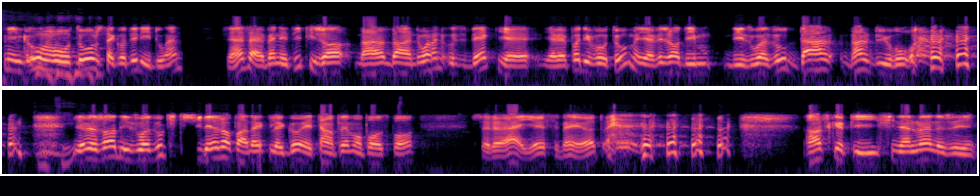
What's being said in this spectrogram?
les gros vautours juste à côté des douanes. ça avait bien été. Puis genre, dans, dans la douane ouzbek, il y avait pas des vautours, mais il y avait genre des, des oiseaux dans, dans le bureau. Il y avait genre des oiseaux qui chillaient genre pendant que le gars étampait mon passeport. J'étais là, aïe, c'est bien hot. En tout cas, puis finalement, là, j'ai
